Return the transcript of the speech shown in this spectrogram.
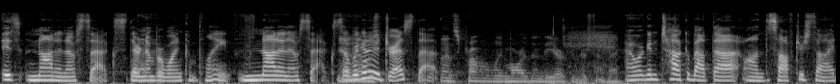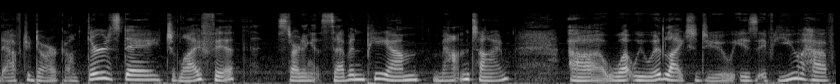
it's not enough sex. Their number one complaint: not enough sex. So Yeah, we're going to address that. That's probably more than the air conditioner thing. And we're going to talk about that on the softer side after dark on Thursday, July 5th, starting at 7 p.m. Mountain Time. Uh, what we would like to do is if you have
